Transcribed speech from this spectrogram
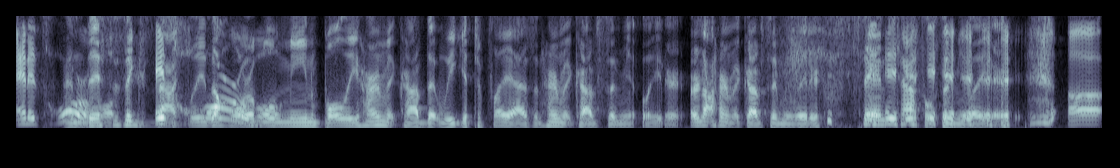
and it's horrible. And this is exactly the horrible, mean bully hermit crab that we get to play as in Hermit Crab Simulator, or not Hermit Crab Simulator, Sand Castle Simulator. Uh,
